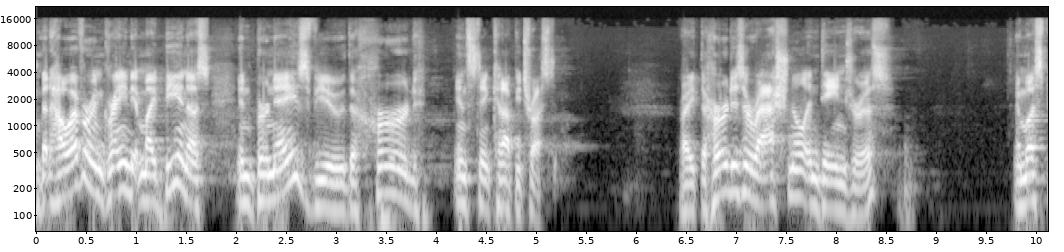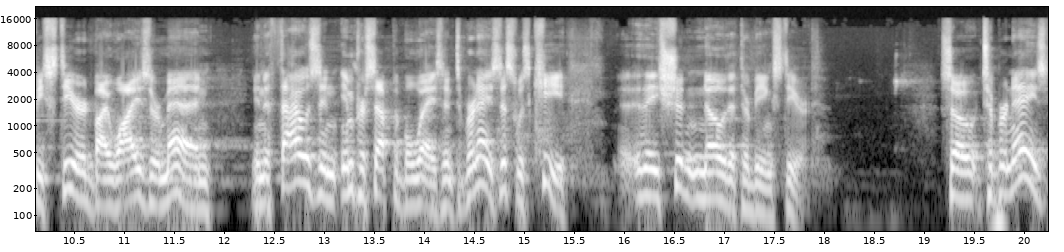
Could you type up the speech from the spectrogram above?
But however ingrained it might be in us, in Bernays' view, the herd instinct cannot be trusted. Right? The herd is irrational and dangerous and must be steered by wiser men in a thousand imperceptible ways. And to Bernays, this was key they shouldn't know that they're being steered. So to Bernays,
